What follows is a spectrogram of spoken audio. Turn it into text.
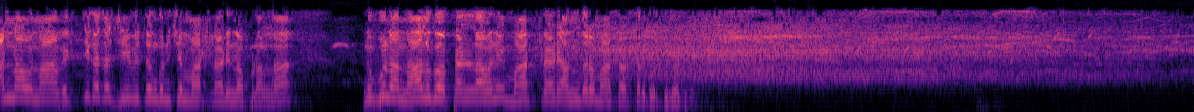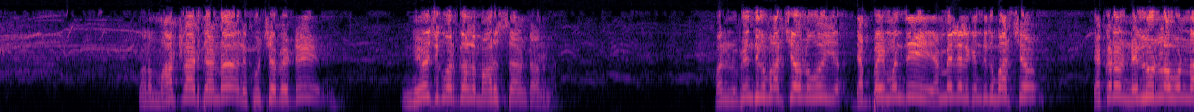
అన్నావు నా వ్యక్తిగత జీవితం గురించి మాట్లాడినప్పుడల్లా నువ్వు నా నాలుగో పెళ్ళావని మాట్లాడి అందరూ మాట్లాడతారు గుర్తుపెట్టుకో. మనం మాట్లాడితే అంట కూర్చోబెట్టి నియోజకవర్గాల్లో మారుస్తానంటాను మరి నువ్వెందుకు మార్చావు? నువ్వు డెబ్బై మంది ఎమ్మెల్యేలకు ఎందుకు మార్చావు? ఎక్కడో నెల్లూరులో ఉన్న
